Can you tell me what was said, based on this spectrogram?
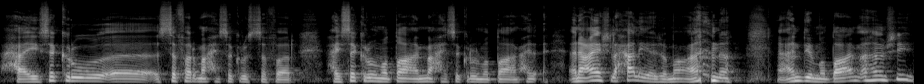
حيسكروا آه، السفر ما حيسكروا السفر. حيسكروا المطاعم ما حيسكروا المطاعم. حي... أنا عايش لحالي يا جماعة. أنا عندي المطاعم أهم شيء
